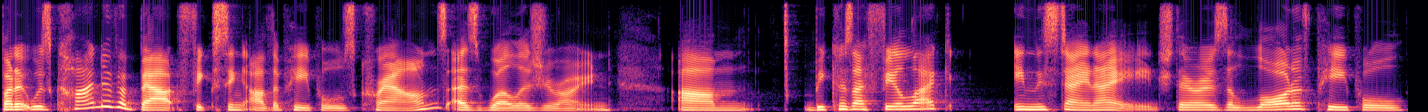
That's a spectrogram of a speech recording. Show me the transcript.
But it was kind of about fixing other people's crowns as well as your own, um, because I feel like in this day and age, there is a lot of people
